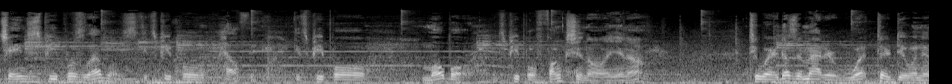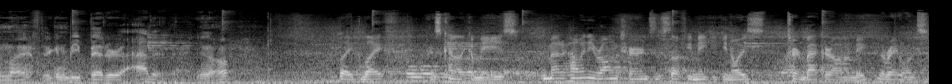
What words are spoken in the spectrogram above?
changes people's levels, gets people healthy, gets people mobile, gets people functional, you know? To where it doesn't matter what they're doing in life, they're gonna be better at it, you know? Like life is kind of like a maze. No matter how many wrong turns and stuff you make, you can always turn back around and make the right ones.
